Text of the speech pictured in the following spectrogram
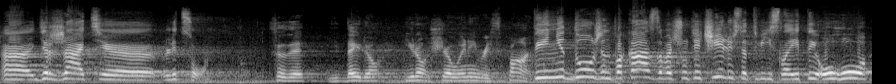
э, держать э, лицо. so that they don't you don't show any response Ты не должен показывать, что у тебя челюсть отвисла, и ты, ого,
